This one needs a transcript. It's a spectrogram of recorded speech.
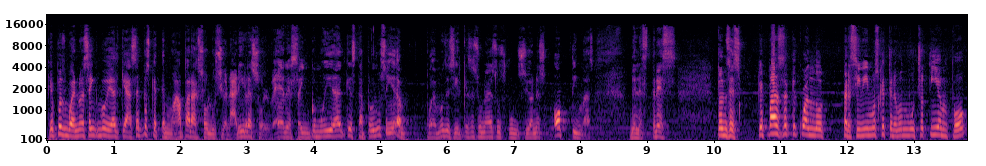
Que pues bueno, esa incomodidad que hace, pues que te mueva para solucionar y resolver esa incomodidad que está producida. Podemos decir que esa es una de sus funciones óptimas del estrés. Entonces, ¿qué pasa? Que cuando percibimos que tenemos mucho tiempo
